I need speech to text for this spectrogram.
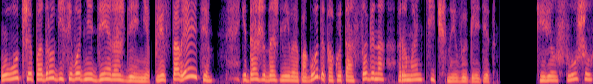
У лучшей подруги сегодня день рождения, представляете? И даже дождливая погода какой-то особенно романтичной выглядит. Кирилл слушал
